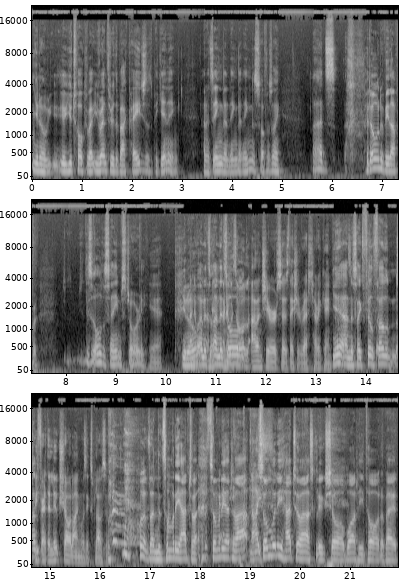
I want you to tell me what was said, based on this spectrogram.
you know, you, you talked about you ran through the back pages at the beginning, and it's England, England, England stuff. It's like, lads, I don't want to be that. Per- this is all the same story, yeah. You know, it- and, it's I mean, and it's it was all, all Alan Shearer says they should rest Harry Kane. yeah, and Wales it's like Phil Foden. To be fair, the Luke Shaw line was explosive. and somebody had to somebody had to ask Nice. somebody had to ask Luke Shaw what he thought about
